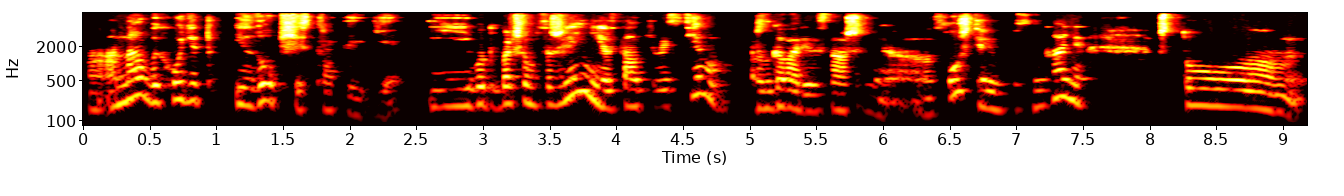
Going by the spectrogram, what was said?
а, она выходит из общей стратегии. И вот, к большому сожалению, я сталкиваюсь с тем, разговаривая с нашими а, слушателями, выпускниками, что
